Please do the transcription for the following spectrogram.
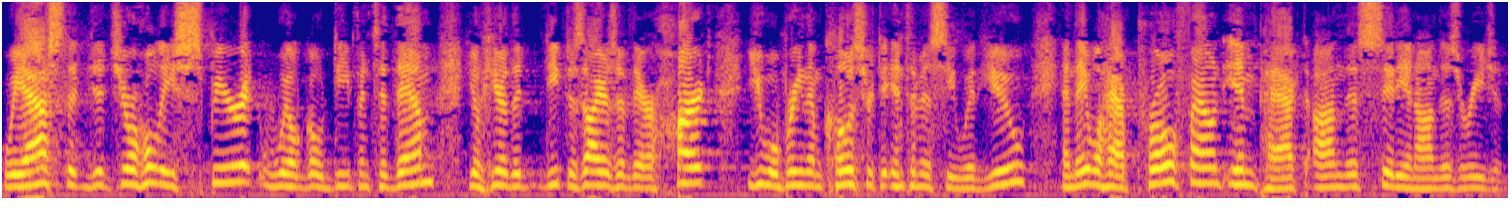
We ask that, your Holy Spirit will go deep into them. You'll hear the deep desires of their heart. You will bring them closer to intimacy with you, and they will have profound impact on this city and on this region.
